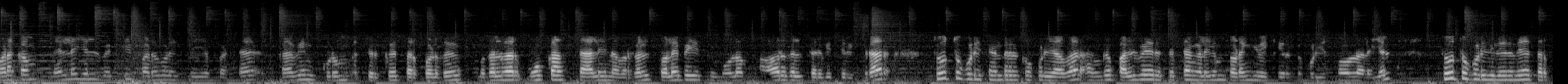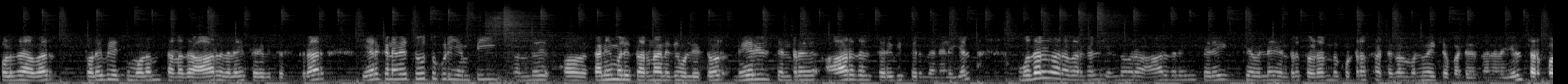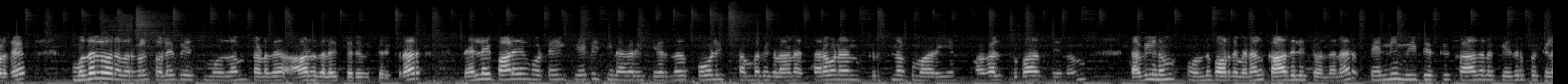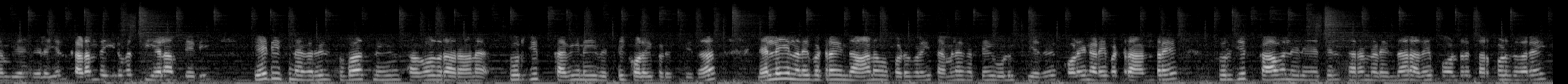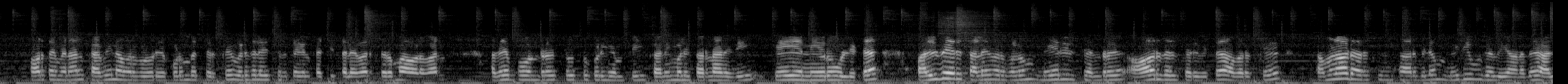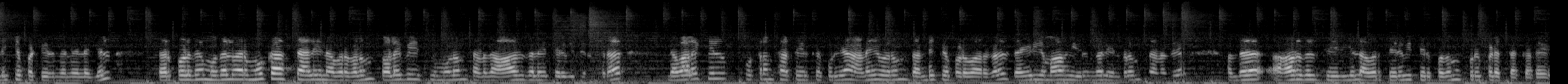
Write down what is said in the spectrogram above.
வணக்கம். நெல்லையில் வெட்டி படுகொலை செய்யப்பட்ட கவின் குடும்பத்திற்கு தற்பொழுது முதல்வர் மு ஸ்டாலின் அவர்கள் தொலைபேசி மூலம் ஆறுதல் தெரிவித்திருக்கிறார். தூத்துக்குடி சென்றிருக்கக்கூடிய அவர் அங்கு பல்வேறு திட்டங்களையும் தொடங்கி வைக்க இருக்கக்கூடிய சூழ்நிலையில் தூத்துக்குடியிலிருந்தே தற்பொழுது அவர் தொலைபேசி மூலம் தனது ஆறுதலை தெரிவித்திருக்கிறார். ஏற்கனவே தூத்துக்குடி எம்பி வந்து கனிமொழி கருணாநிதி உள்ளிட்டோர் நேரில் சென்று ஆறுதல் தெரிவித்திருந்த நிலையில் முதல்வர் அவர்கள் எந்த ஒரு ஆறுதலையும் தெரிவிக்கவில்லை என்று தொடர்ந்து குற்றச்சாட்டுகள் முன்வைக்கப்பட்டிருந்த நிலையில் தற்பொழுது முதல்வர் அவர்கள் தொலைபேசி மூலம் தனது ஆறுதலை தெரிவித்திருக்கிறார். நெல்லை பாளையங்கோட்டை கேடிசி நகரை சேர்ந்த போலீஸ் தம்பதிகளான சரவணன் கிருஷ்ணகுமாரியின் மகள் சுபாஷினும் கவினும் வந்து பார்த்தோமெனால் காதலித்து வந்தனர். பெண்ணின் வீட்டிற்கு காதலுக்கு எதிர்ப்பு கிளம்பிய நிலையில் கடந்த இருபத்தி ஏழாம் தேதி கேடிசி நகரில் சுபாஷினியின் சகோதரரான சுர்ஜித் கவினை வெட்டி கொலைப்படுத்தியதார் நெல்லையில் நடைபெற்ற இந்த ஆணவ படுகொலை தமிழகத்தை உலுக்கியது. கொலை நடைபெற்ற அன்றே சுர்ஜித் காவல் நிலையத்தில் சரணடைந்தார். அதே போன்று தற்பொழுது வரை பார்த்தமினால் கவின் அவர்களுடைய குடும்பத்திற்கு விடுதலை சிறுத்தைகள் கட்சி தலைவர் திருமாவளவன் அதே போன்று Thoothukudi MP Kanimozhi Karunanidhi K N Nehru உள்ளிட்ட பல்வேறு தலைவர்களும் நேரில் சென்று ஆறுதல் தெரிவித்து அவருக்கு தமிழ்நாடு அரசின் சார்பிலும் நிதி உதவியானது அளிக்கப்பட்டிருந்த நிலையில் தற்பொழுது முதல்வர் மு க ஸ்டாலின் அவர்களும் தொலைபேசி மூலம் தனது ஆறுதலை தெரிவித்திருக்கிறார். இந்த வழக்கில் குற்றம் சாட்டியிருக்கக்கூடிய அனைவரும் தண்டிக்கப்படுவார்கள். தைரியமாக இருங்கள் என்றும் தனது அந்த ஆறுதல் செய்தியில் அவர் தெரிவித்திருப்பதும் குறிப்பிடத்தக்கது.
